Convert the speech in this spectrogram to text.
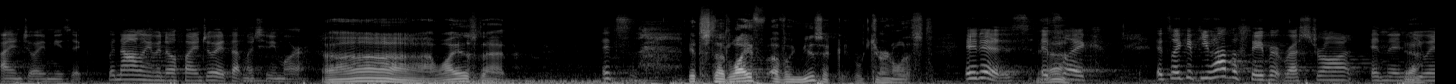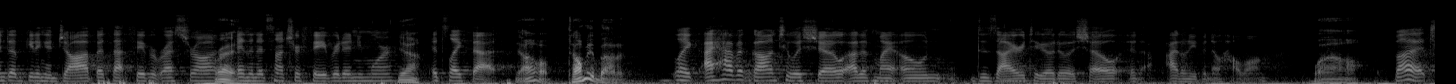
I enjoy music but now I don't even know if I enjoy it that much anymore. Ah, why is that? It's It's the life of a music journalist. it is. Yeah. It's like it's like if you have a favorite restaurant and then Yeah. you end up getting a job at that favorite restaurant Right. and then it's not your favorite anymore. Yeah. It's like that. Oh, tell me about it. Like I haven't gone to a show out of my own desire to go to a show and I don't even know how long. Wow. But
